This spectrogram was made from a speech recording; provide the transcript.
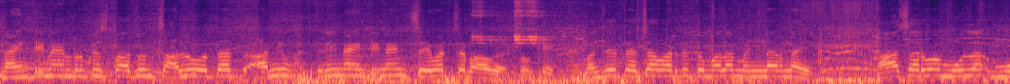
नाईन्टी नाईन रुपीजपासून चालू होतात आणि थ्री नाईन्टी नाईन शेवटचे भाव आहेत. ओके म्हणजे त्याच्यावरती तुम्हाला मिळणार नाही. हा सर्व मुलं मु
